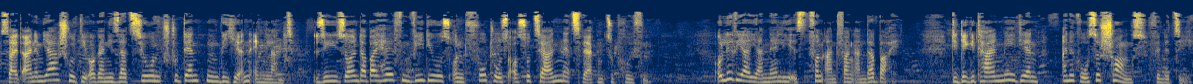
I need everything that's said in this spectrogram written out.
Seit einem Jahr schult die Organisation Studenten wie hier in England. Sie sollen dabei helfen, Videos und Fotos aus sozialen Netzwerken zu prüfen. Olivia Janelli ist von Anfang an dabei. Die digitalen Medien eine große Chance, findet sie.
